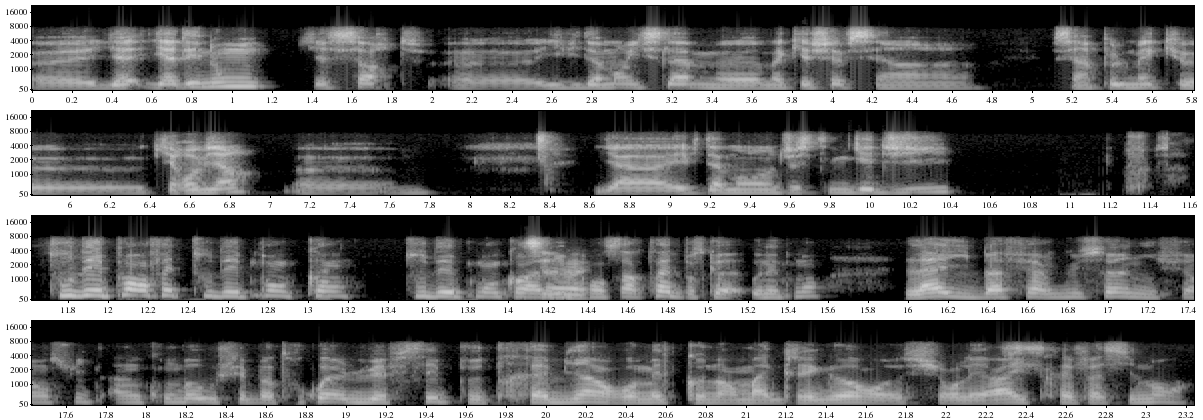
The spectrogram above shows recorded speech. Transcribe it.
Euh, Il y, a, des noms qui sortent. Évidemment, Islam Makachev, c'est un, c'est un peu le mec qui revient. Il y a évidemment Justin Gagey. Tout dépend, en fait, tout dépend quand. Tout dépend quand vrai. prend sa retraite. Parce que honnêtement, là, il bat Ferguson, il fait ensuite un combat ou je sais pas trop quoi. L'UFC peut très bien remettre Conor McGregor euh, sur les rails très facilement.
